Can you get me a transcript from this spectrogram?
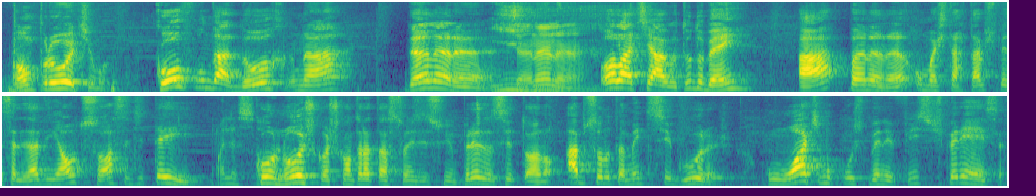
Vamos pro último. Cofundador na Dananã. Tananã. Olá, Thiago, tudo bem? A Pananã, uma startup especializada em outsourcing de TI. Olha só. Conosco, as contratações de sua empresa se tornam absolutamente seguras, com um ótimo custo-benefício e experiência,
